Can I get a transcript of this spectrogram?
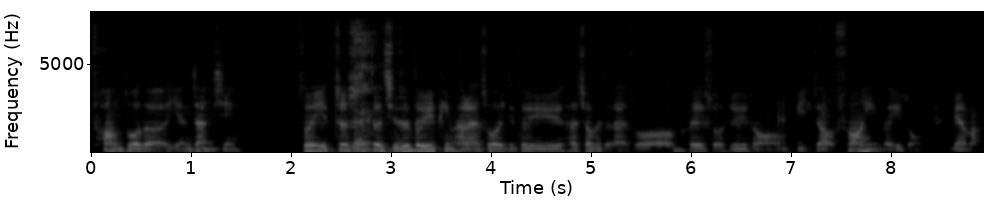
创作的延展性，所以这是这其实对于品牌来说，以及对于他消费者来说，可以说是一种比较双赢的一种局面吧。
